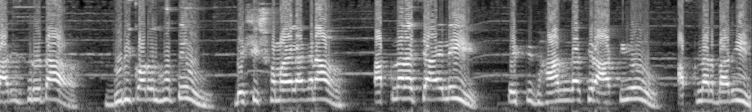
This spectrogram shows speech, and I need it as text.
দারিদ্রতা দূরীকরণ হতেও বেশি সময় লাগে না। আপনারা চাইলেই একটি ধান গাছের আটিও আপনার বাড়ির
